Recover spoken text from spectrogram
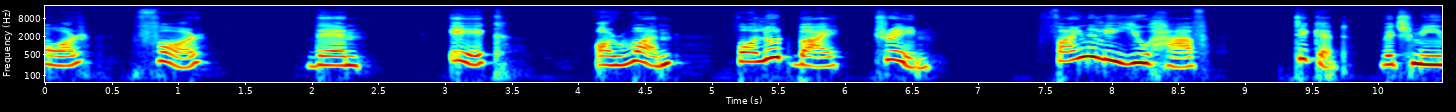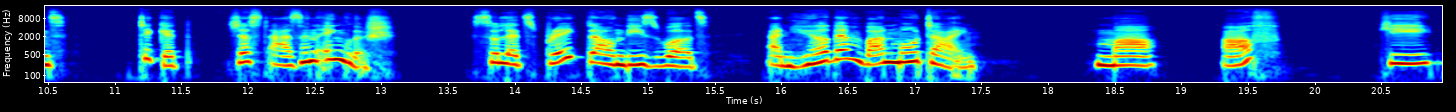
or for, then ek or one followed by train. Finally, you have ticket, which means ticket just as in English. So let's break down these words and hear them one more time. Ma, af, ki,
